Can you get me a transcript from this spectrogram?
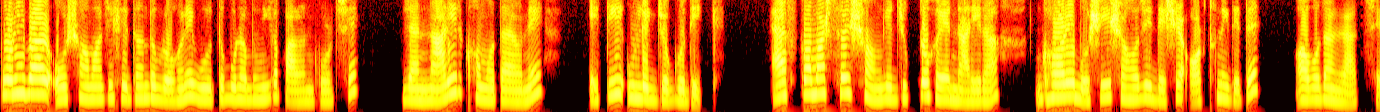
পরিবার ও সমাজে সিদ্ধান্ত গ্রহণে গুরুত্বপূর্ণ ভূমিকা পালন করছে, যা নারীর ক্ষমতায়নে একটি উল্লেখযোগ্য দিক। অ্যাপ কমার্সের সঙ্গে যুক্ত হয়ে নারীরা ঘরে বসেই সহজেই দেশের অর্থনীতিতে অবদান রাখছে।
